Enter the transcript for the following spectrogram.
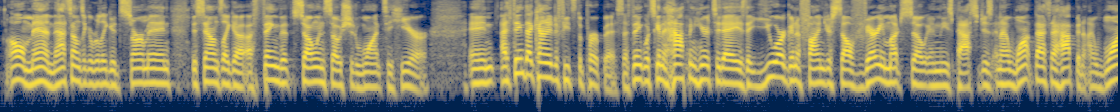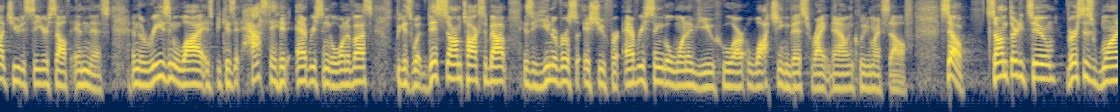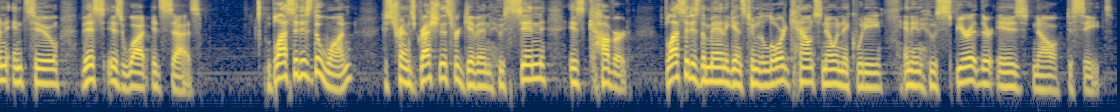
oh man, that sounds like a really good sermon. This sounds like a, a thing that so and so should want to hear. And I think that kind of defeats the purpose. I think what's going to happen here today is that you are going to find yourself very much so in these passages. And I want that to happen. I want you to see yourself in this. And the reason why is because it has to hit every single one of us, because what this psalm talks about is a universal issue for every single one of you who are watching this right now, including myself. So, Psalm 32, verses 1 and 2, this is what it says Blessed is the one whose transgression is forgiven, whose sin is covered. Blessed is the man against whom the Lord counts no iniquity, and in whose spirit there is no deceit.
